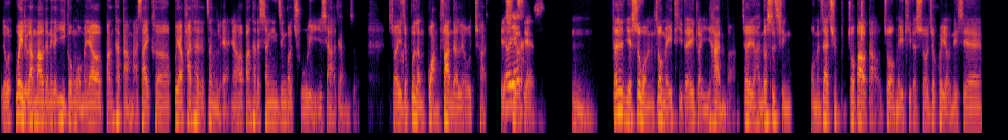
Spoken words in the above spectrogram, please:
流喂流浪猫的那个义工，我们要帮他打马赛克，不要拍他的正脸，然后帮他的声音经过处理一下，这样子，所以就不能广泛的流传，也是有点，嗯，但是也是我们做媒体的一个遗憾吧。就有很多事情，我们在去做报道、做媒体的时候，就会有那些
